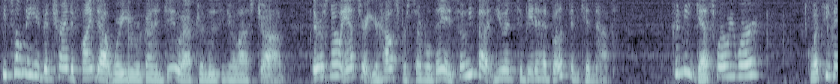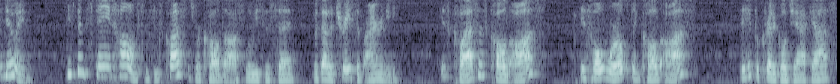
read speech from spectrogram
He told me he'd been trying to find out where you were going to do after losing your last job. There was no answer at your house for several days, so he thought you and Sabina had both been kidnapped. Couldn't he guess where we were? What's he been doing? He's been staying home since his classes were called off, Louisa said, without a trace of irony. His classes called off? His whole world's been called off? The hypocritical jackass.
